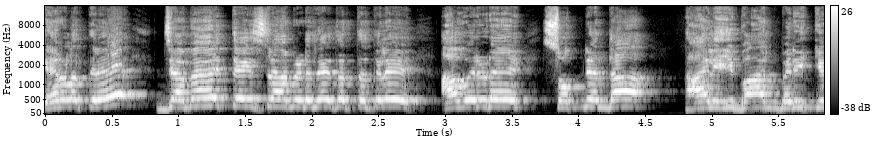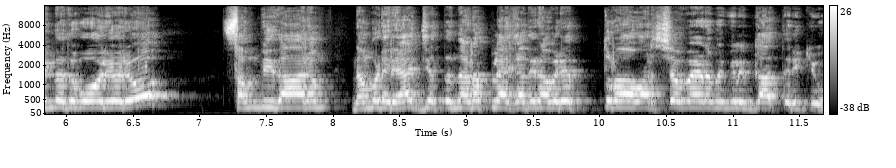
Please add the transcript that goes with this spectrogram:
കേരളത്തിലെ ജമാഅത്തെ ഇസ്ലാമിയുടെ നേതൃത്വത്തിൽ. അവരുടെ സ്വപ്നം എന്താ? താലിബാൻ ഭരിക്കുന്നത് പോലെ ഒരു സംവിധാനം നമ്മുടെ രാജ്യത്ത് നടപ്പിലാക്കുക അതിന് അവർ എത്ര വർഷം വേണമെങ്കിലും കാത്തിരിക്കൂ.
